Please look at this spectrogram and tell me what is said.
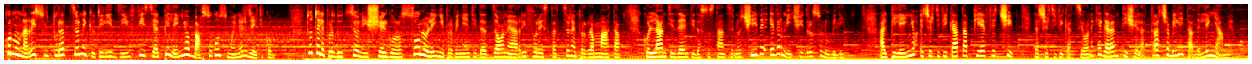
con una ristrutturazione che utilizzi infissi alpilegno a basso consumo energetico. Tutte le produzioni scelgono solo legni provenienti da zone a riforestazione programmata, collanti esenti da sostanze nocive e vernici idrosolubili. Alpilegno è certificata PFC, la certificazione che garantisce la tracciabilità del legname.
